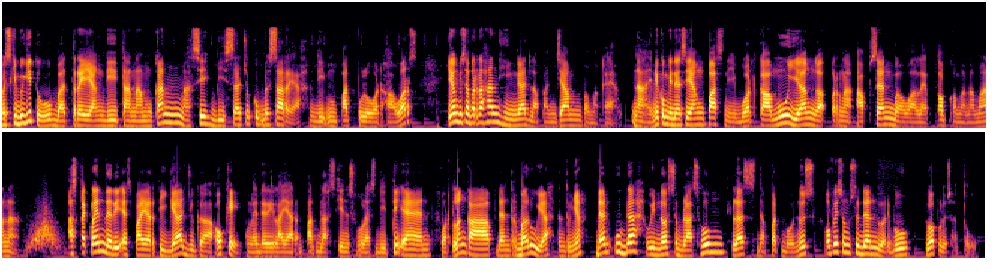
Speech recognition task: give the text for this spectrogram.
Meski begitu, baterai yang ditanamkan masih bisa cukup besar ya, di 40 Wh yang bisa bertahan hingga 8 jam pemakaian. Nah, ini kombinasi yang pas nih buat kamu yang nggak pernah absen bawa laptop ke mana-mana. Aspek lain dari Aspire 3 juga oke, okay. mulai dari layar 14 inch Full HD TN, port lengkap, dan terbaru ya tentunya. Dan udah Windows 11 Home plus dapat bonus Office Home Student 2021.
